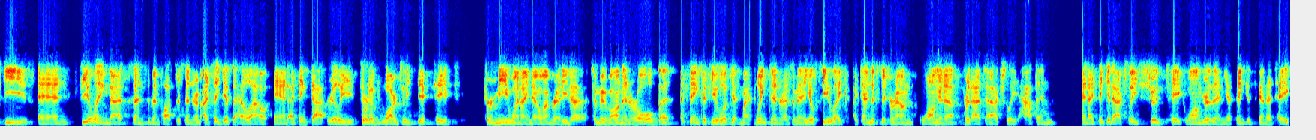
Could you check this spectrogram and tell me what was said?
skis and feeling that sense of imposter syndrome, I'd say get the hell out. And I think that really sort of largely dictates for me when I know I'm ready to to move on in a role. But I think if you look at my LinkedIn resume, you'll see like I tend to stick around long enough for that to actually happen. And I think it actually should take longer than you think it's going to take.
